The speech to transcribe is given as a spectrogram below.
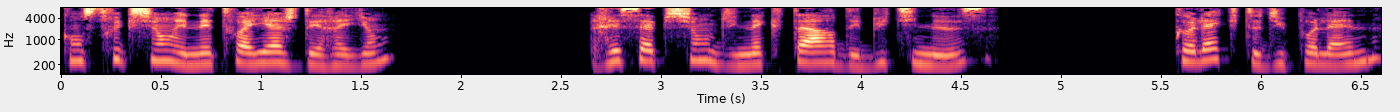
Construction et nettoyage des rayons. Réception du nectar des butineuses. Collecte du pollen.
